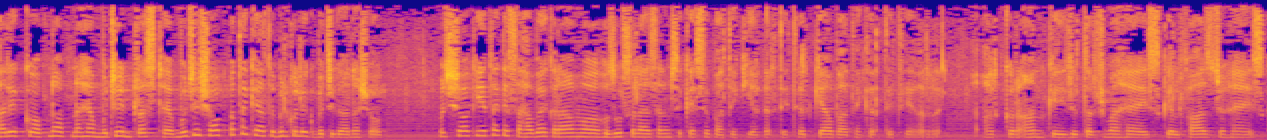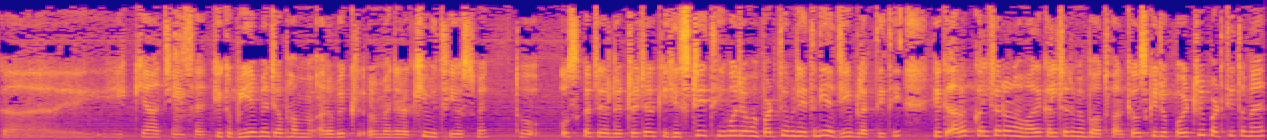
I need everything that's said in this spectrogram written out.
ہر ایک کو اپنا اپنا ہے، مجھے انٹرسٹ ہے۔ مجھے شوق پتا کیا تھا؟ بالکل ایک بچگانا شوق۔ مجھے شوق یہ تھا کہ صحابہ کرام، حضور صلی اللہ علیہ وسلم سے کیسے باتیں کیا کرتے تھے اور کیا باتیں کرتے تھے۔ اور اور قرآن کے جو ترجمہ ہے، اس کے الفاظ جو ہیں، اس کا یہ کیا چیز ہے؟ کیونکہ بی اے میں جب ہم عربک میں نے رکھی ہوئی تھی اس میں، تو اس کا جو لٹریچر کی ہسٹری تھی، وہ جب میں پڑھتی مجھے اتنی عجیب لگتی تھی۔ کیونکہ عرب کلچر اور ہمارے کلچر میں بہت فرق ہے۔ اس کی جو پوئٹری پڑھتی تو میں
